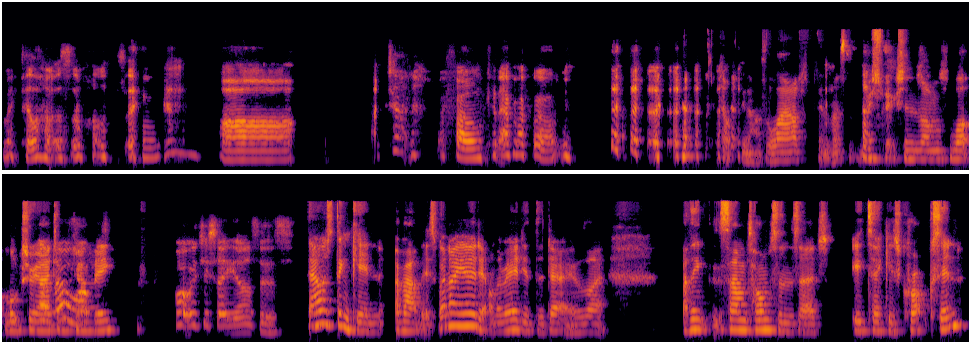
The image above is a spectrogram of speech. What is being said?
My pillow is the one thing. Oh, I don't know, my phone. Can I have my phone? I don't think that's allowed. I think there's restrictions on what luxury item can what- be. What would you say yours is? I was thinking about this when I heard it on the radio the other day. I was like, I think Sam Thompson said he'd take his Crocs in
